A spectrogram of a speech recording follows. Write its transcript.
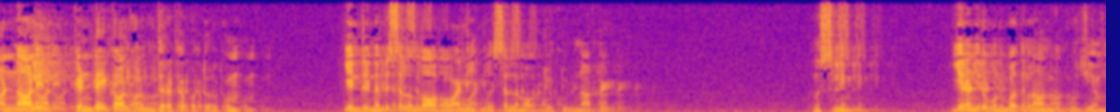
அந்நாளில் கெண்டை கால்களும் திறக்கப்பட்டிருக்கும் என்று நபி சொல்லாஹு அலி வசல்லம் அவர்கள் கூறினார்கள். முஸ்லிம் இரண்டு ஒன்பது நான்கு பூஜ்ஜியம்.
